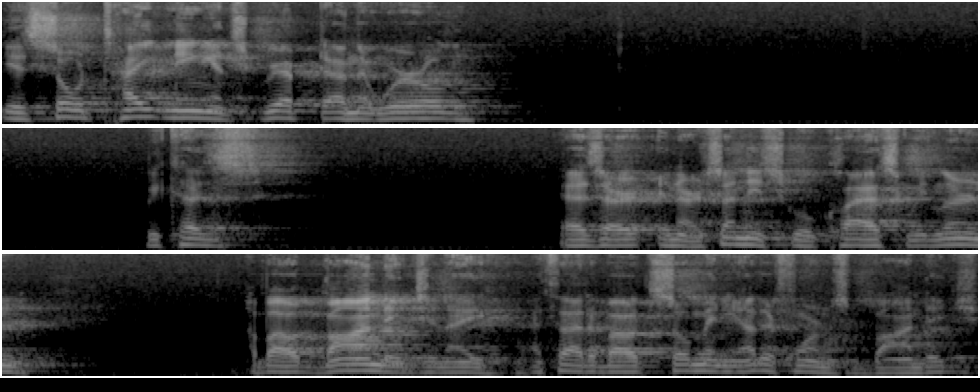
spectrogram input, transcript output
is so tightening its grip on the world because as our, in our Sunday school class, we learned about bondage, and I, I thought about so many other forms of bondage.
